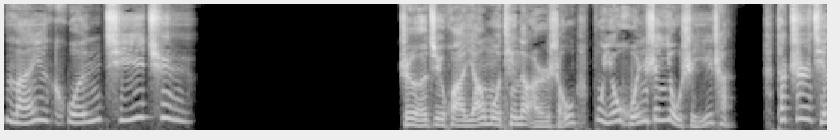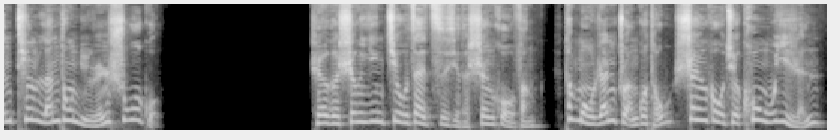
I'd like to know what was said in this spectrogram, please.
来魂奇去？这句话杨木听得耳熟，不由浑身又是一颤。他之前听蓝瞳女人说过，这个声音就在自己的身后方。他猛然转过头，身后却空无一人。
